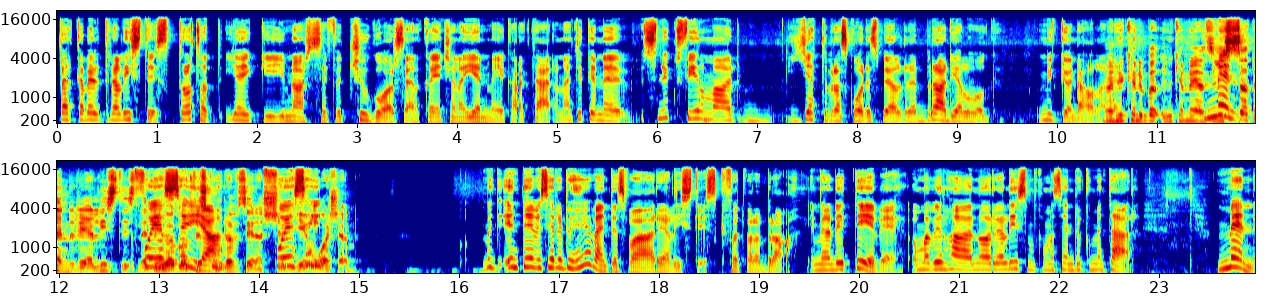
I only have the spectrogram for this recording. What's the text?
verkar väldigt realistisk. Trots att jag gick i gymnasiet för 20 år sedan kan jag känna igen mig i karaktärerna. Jag tycker den är snyggt filmad, jättebra skådespelare, bra dialog, mycket underhållande. Men hur kan du, hur kan du ens Men- gissa att den är realistisk när du har gått i säga- skolan för jag 20 säga- år sedan? Men en TV-serie behöver inte ens vara realistisk för att vara bra. Jag menar, det är TV. Om man vill ha någon realism kan man se en dokumentär. Men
